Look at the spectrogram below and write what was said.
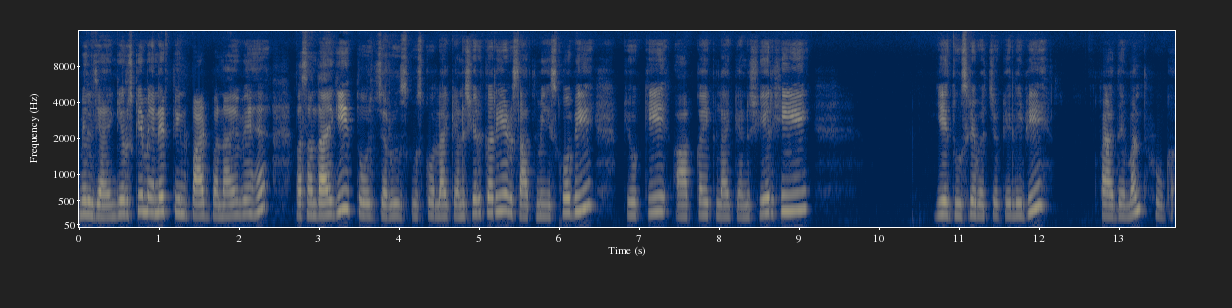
मिल जाएँगी। और उसके मैंने तीन पार्ट बनाए हुए हैं। पसंद आएगी तो ज़रूर उसको लाइक एंड शेयर करिए और साथ में इसको भी, क्योंकि आपका एक लाइक एंड शेयर ही ये दूसरे बच्चों के लिए भी फ़ायदेमंद होगा।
